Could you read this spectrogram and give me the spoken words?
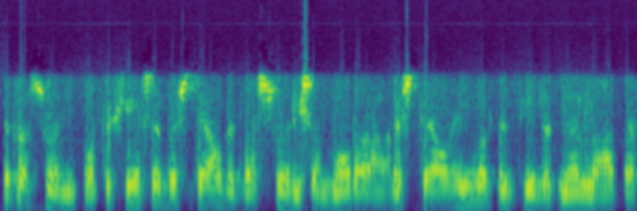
Dit was so in die Portugese bestel, dit was so in die Samora bestel en ook natuurlik nou later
